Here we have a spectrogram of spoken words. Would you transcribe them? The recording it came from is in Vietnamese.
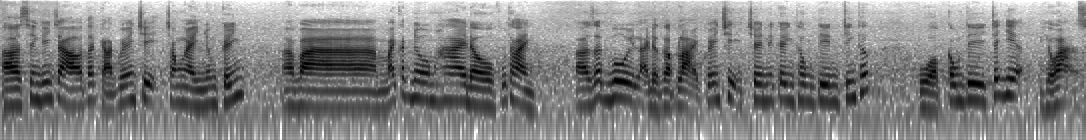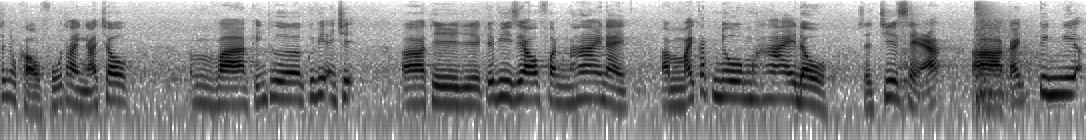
À, xin kính chào tất cả quý anh chị trong ngành nhôm kính à, và máy cắt nhôm hai đầu Phú Thành. À, rất vui lại được gặp lại quý anh chị trên cái kênh thông tin chính thức của công ty trách nhiệm hiểu hạn xuất nhập khẩu Phú Thành Á Châu. Và kính thưa quý vị anh chị, à, thì cái video phần 2 này à, máy cắt nhôm hai đầu sẽ chia sẻ à, cái kinh nghiệm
